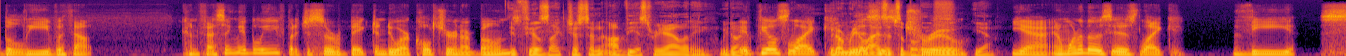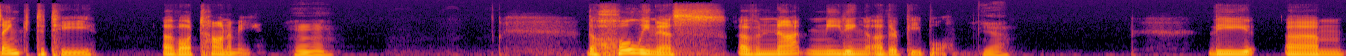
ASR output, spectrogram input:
believe without confessing they believe, but it's just sort of baked into our culture and our bones. It feels like just an obvious reality. We don't. It feels like we don't realize it's a belief. true. Yeah, yeah, and one of those is like the sanctity of autonomy. Mm the holiness of not needing other people. Yeah. The um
